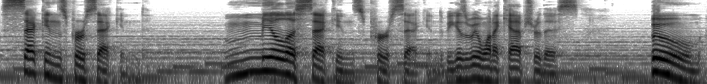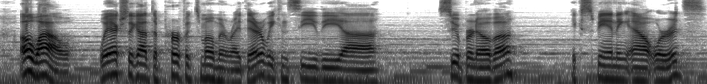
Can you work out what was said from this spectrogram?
Seconds per second. Milliseconds per second. Because we want to capture this. Boom. Oh, wow. We actually got the perfect moment right there. We can see the uh, supernova expanding outwards.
